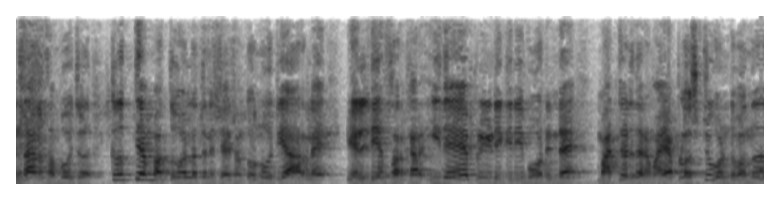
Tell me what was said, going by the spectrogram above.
എന്താണ് സംഭവിച്ചത്? കൃത്യം പത്ത് കൊല്ലത്തിന് ശേഷം തൊണ്ണൂറ്റിയാറിലെ എൽ ഡി എഫ് സർക്കാർ ഇതേ പ്രീ ഡിഗ്രി ബോർഡിന്റെ മറ്റൊരു തരമായ പ്ലസ് ടു കൊണ്ടുവന്ന്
